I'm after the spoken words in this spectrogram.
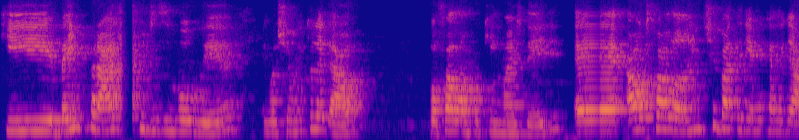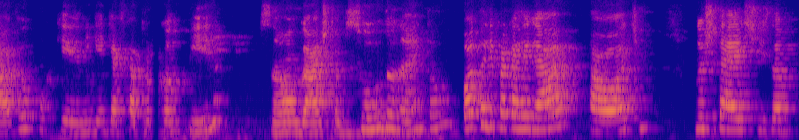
que é bem prático de desenvolver, eu achei muito legal. Vou falar um pouquinho mais dele. É alto-falante, bateria recarregável, porque ninguém quer ficar trocando pilha, senão o gasto é absurdo, né? Então, bota ali para carregar, tá ótimo. Nos testes, a,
